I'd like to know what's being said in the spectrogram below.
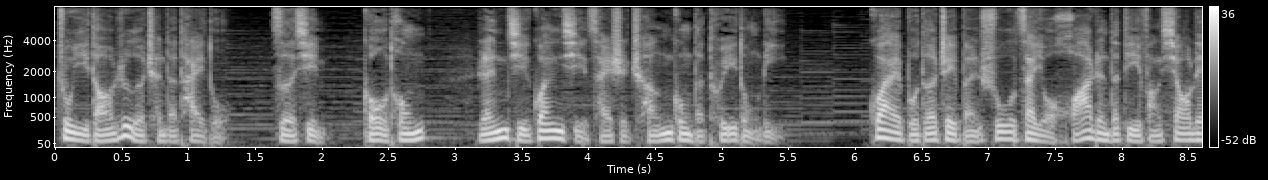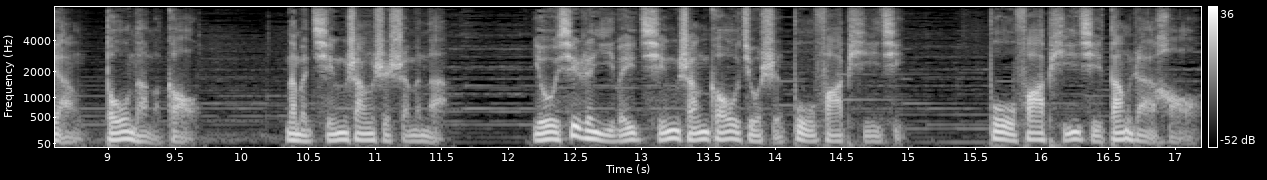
注意到热忱的态度、自信、沟通。人际关系才是成功的推动力，怪不得这本书在有华人的地方销量都那么高。那么情商是什么呢？有些人以为情商高就是不发脾气，不发脾气当然好。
